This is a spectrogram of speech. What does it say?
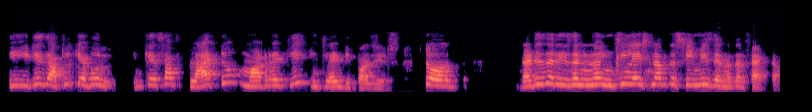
it is applicable in case of flat to moderately inclined deposits. So that is the reason you know inclination of the seam is another factor.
